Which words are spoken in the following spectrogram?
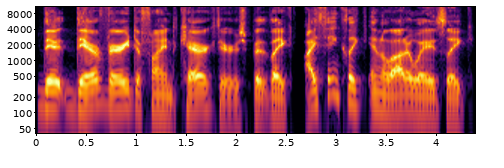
they're, they're very defined characters. But like, I think, like, in a lot of ways, like,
